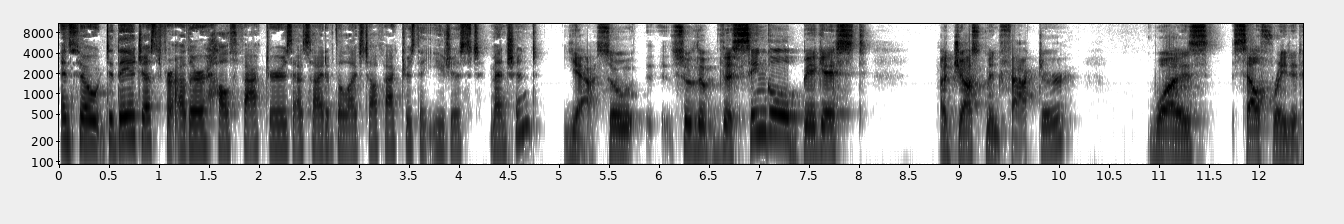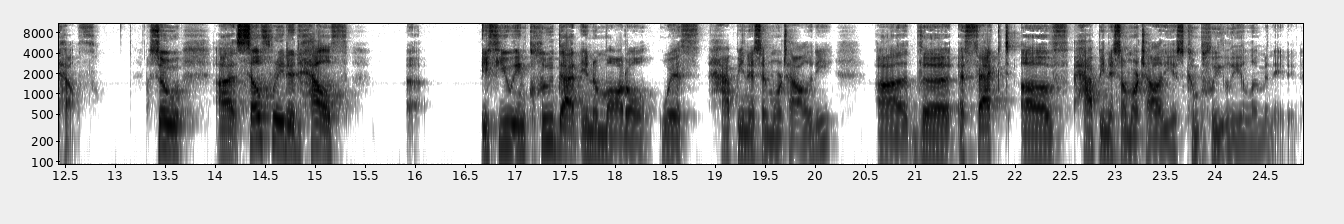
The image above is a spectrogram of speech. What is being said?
and so did they adjust for other health factors outside of the lifestyle factors that you just mentioned? Yeah. So so the the single biggest adjustment factor was self-rated health. So uh, self-rated health, uh, if you include that in a model with happiness and mortality, uh, the effect of happiness on mortality is completely eliminated.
